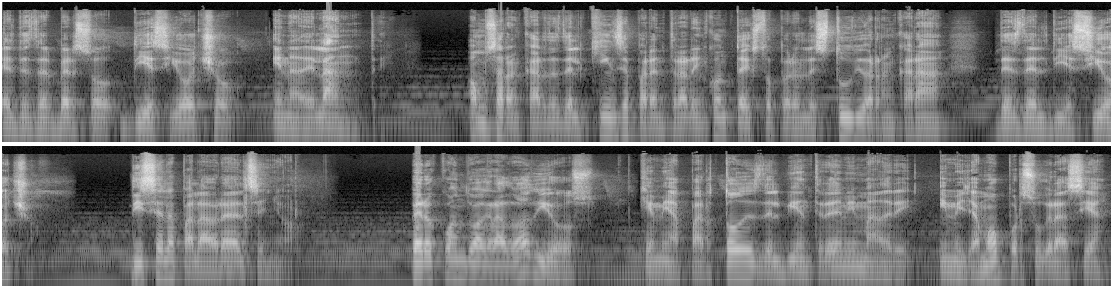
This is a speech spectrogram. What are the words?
el desde el verso 18 en adelante. Vamos a arrancar desde el 15 para entrar en contexto, pero el estudio arrancará desde el 18. Dice la palabra del Señor. Pero cuando agradó a Dios, que me apartó desde el vientre de mi madre y me llamó por su gracia,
